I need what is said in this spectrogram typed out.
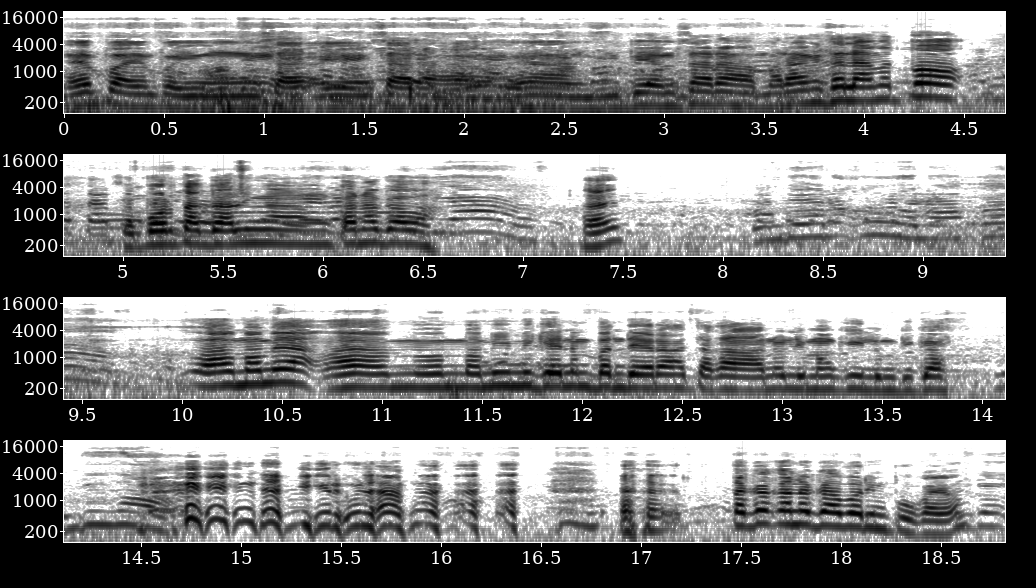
Ayan po, ayan po yung, sa, yung Sara. Ayan, BBM Sara. Maraming salamat po. Suporta galing ang Kanagawa. Ay? Bandera ko, wala pa. Ah, mamaya, m- mamimigay ng bandera at saka ano, limang kilong bigas. Hindi nga. Hindi, biro lang. taga Kanagawa rin po kayo? Hindi.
